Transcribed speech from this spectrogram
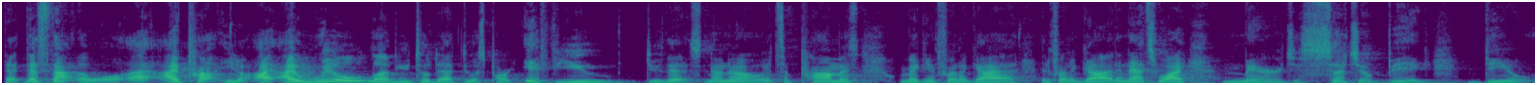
That, that's not, well, I, I, pro, you know, I, I will love you till death do us part if you do this. No, no, it's a promise we're making in front of God, in front of God. And that's why marriage is such a big deal.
